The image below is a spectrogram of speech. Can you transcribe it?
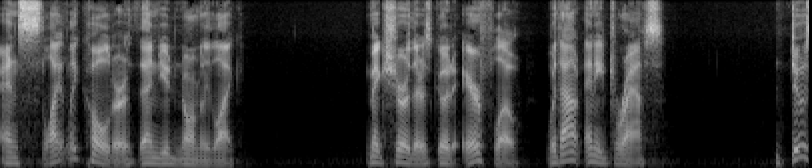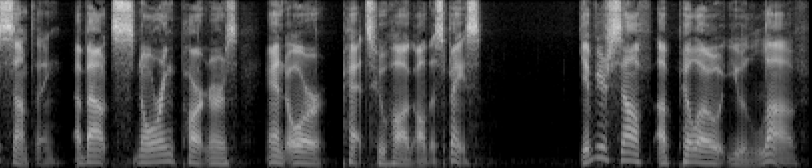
and slightly colder than you'd normally like. Make sure there's good airflow without any drafts. Do something about snoring partners and or pets who hog all the space. Give yourself a pillow you love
